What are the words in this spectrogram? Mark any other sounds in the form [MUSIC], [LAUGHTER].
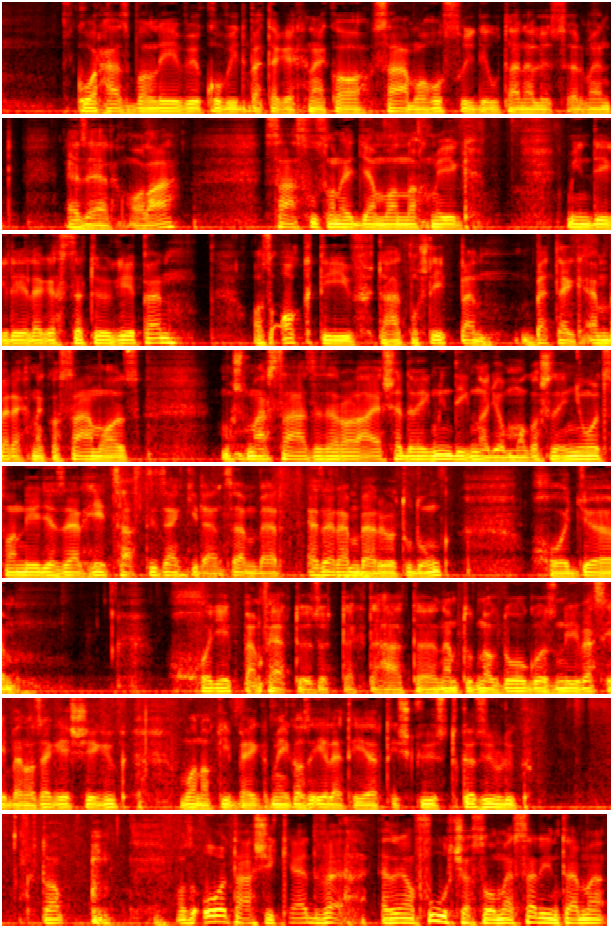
kórházban lévő Covid betegeknek a száma hosszú idő után először ment ezer alá. 121-en vannak még mindig lélegeztetőgépen. Az aktív, tehát most éppen beteg embereknek a száma az most már 100 ezer alá esett, de még mindig nagyon magas, egy 84.719 ember, ezer emberről tudunk, hogy hogy éppen fertőzöttek, tehát nem tudnak dolgozni, veszélyben az egészségük, van, aki meg még az életéért is küzd közülük. Az oltási kedve, ez olyan furcsa szó, mert szerintem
